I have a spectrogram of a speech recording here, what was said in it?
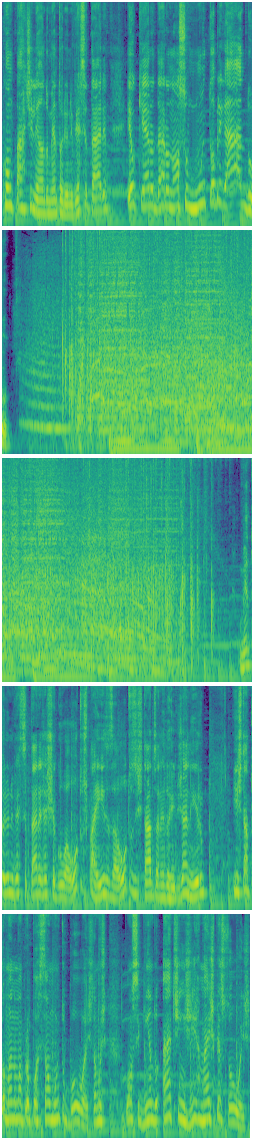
compartilhando mentoria universitária. Eu quero dar o nosso muito obrigado. Mentoria Universitária já chegou a outros países, a outros estados além do Rio de Janeiro e está tomando uma proporção muito boa. Estamos conseguindo atingir mais pessoas.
